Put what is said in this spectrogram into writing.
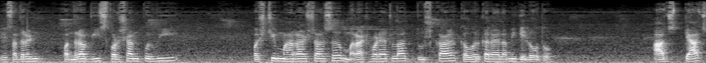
हे साधारण पंधरा वीस वर्षांपूर्वी पश्चिम महाराष्ट्रासह मराठवाड्यातला दुष्काळ कव्हर करायला मी गेलो होतो. आज त्याच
